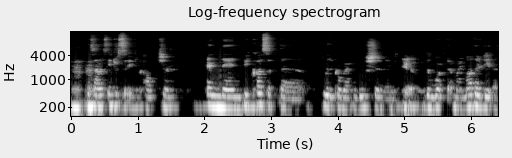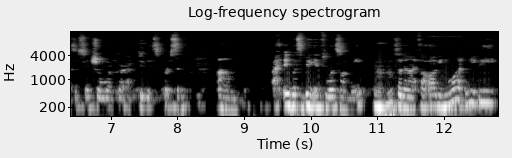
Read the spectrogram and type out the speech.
Mhm. because I was interested in culture, and then because of the political revolution and Yeah. the work that my mother did as a social worker, activist person, um, I, it was a big influence on me. Mhm. So then I thought, oh, you know what? Maybe,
